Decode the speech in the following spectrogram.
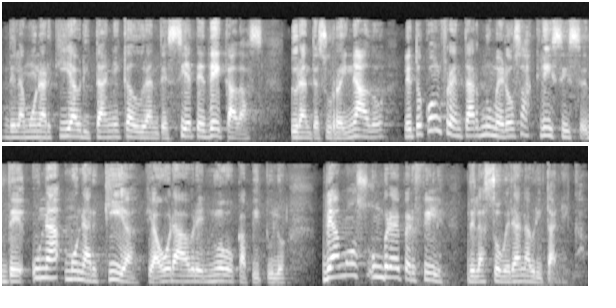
de la monarquía británica durante siete décadas. Durante su reinado le tocó enfrentar numerosas crisis de una monarquía que ahora abre nuevo capítulo. Veamos un breve perfil de la soberana británica.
